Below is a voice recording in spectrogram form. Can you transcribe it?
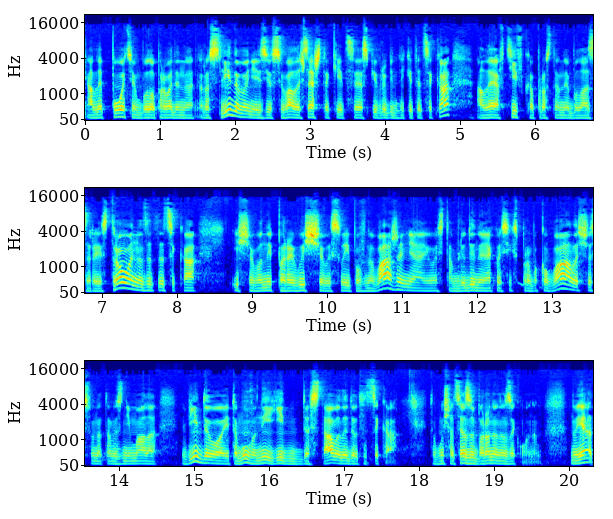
Але потім було проведено розслідування і з'ясували, що все ж таки це співробітники ТЦК, але автівка просто не була зареєстрована за ТЦК, і що вони перевищили свої повноваження. І ось там людина якось їх спровокувала, щось вона там знімала відео, і тому вони її доставили до ТЦК, тому що це заборонено законом. Ну я,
